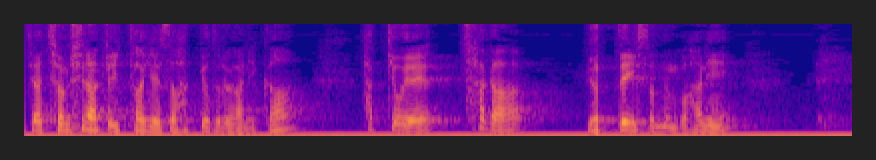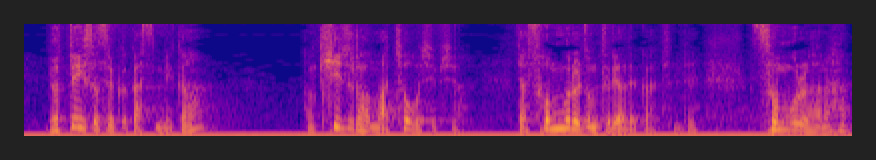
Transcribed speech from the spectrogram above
제가 처음 신학교 입학해서 학교 들어가니까 학교에 차가 몇 대 있었는 거 하니 몇 대 있었을 것 같습니까? 한번 퀴즈로 한번 맞춰보십시오. 자, 선물을 좀 드려야 될 것 같은데. 선물을 하나,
